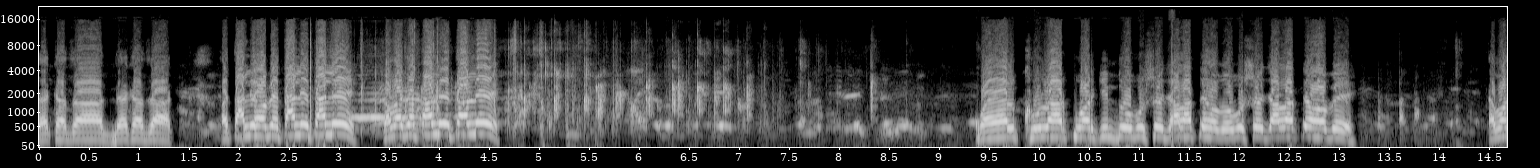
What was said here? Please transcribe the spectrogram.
দেখা যাক দেখা যাক। তালি হবে, তালে তালে! সবাই তালে তালে! কয়েল খোলার পর কিন্তু অবশ্যই জ্বালাতে হবে, অবশ্যই জ্বালাতে হবে। এবং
